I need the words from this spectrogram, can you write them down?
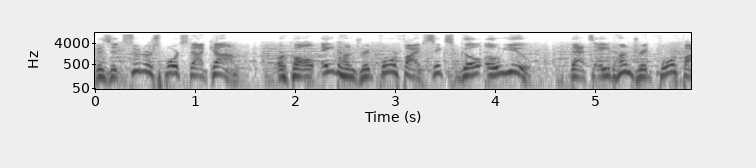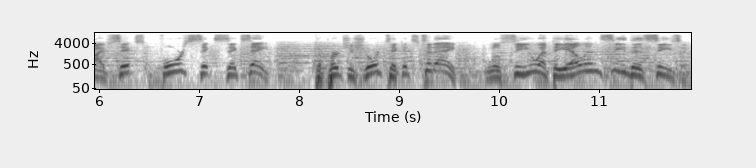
Visit Soonersports.com or call 800 456 GO OU. That's 800 456 4668 to purchase your tickets today. We'll see you at the LNC this season.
